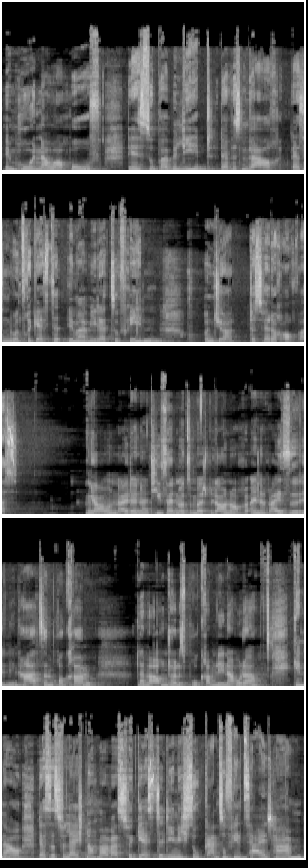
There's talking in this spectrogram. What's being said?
im Hohenauer Hof. Der ist super beliebt. Da wissen wir auch, da sind unsere Gäste immer wieder zufrieden. Und ja, das wäre doch auch was. Ja, und alternativ hätten wir zum Beispiel auch noch eine Reise in den Harz im Programm. Da haben wir auch ein tolles Programm, Lena, oder? Genau, das ist vielleicht noch mal was für Gäste, die nicht so ganz so viel Zeit haben.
